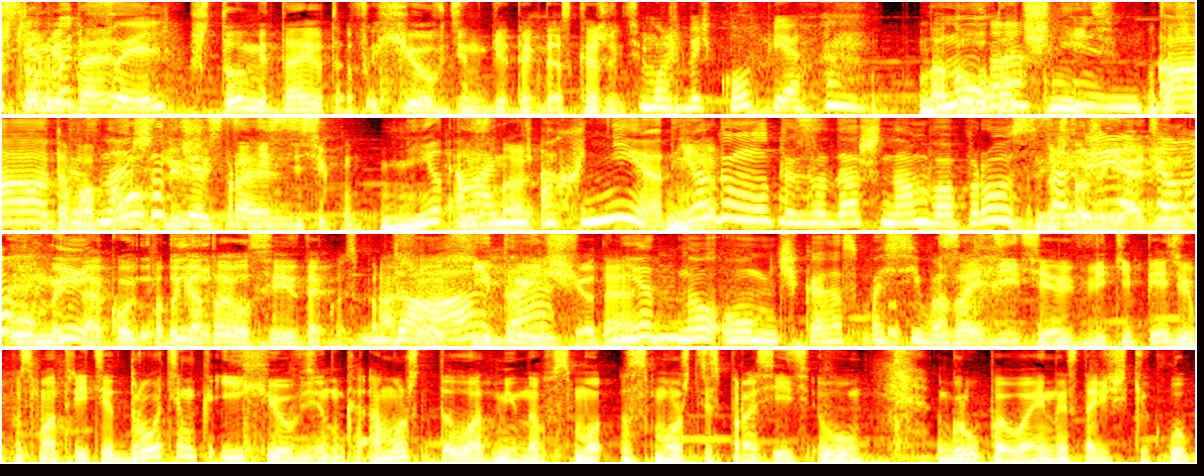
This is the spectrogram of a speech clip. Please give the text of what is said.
что- метают, цель. что метают в хёвдинге тогда, скажите Может быть, копья? Надо ну, уточнить. а, Это вопрос для ответ 60 правильный? секунд. Нет, не А, знаю. ах, нет, я Нет? думала, ты задашь нам вопросы. Ну что же, я один умный такой, подготовился и такой спрашиваю, Да, хитрый да. еще, да? Нет, ну, умничка, спасибо. Зайдите в Википедию, посмотрите дротинг и хёвдинг. А может, у админов смо- сможете спросить у группы военно-исторический клуб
